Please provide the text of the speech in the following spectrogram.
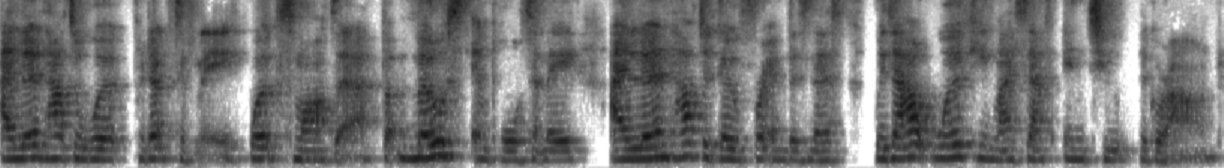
I learned how to work productively, work smarter, but most importantly, I learned how to go for it in business without working myself into the ground.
